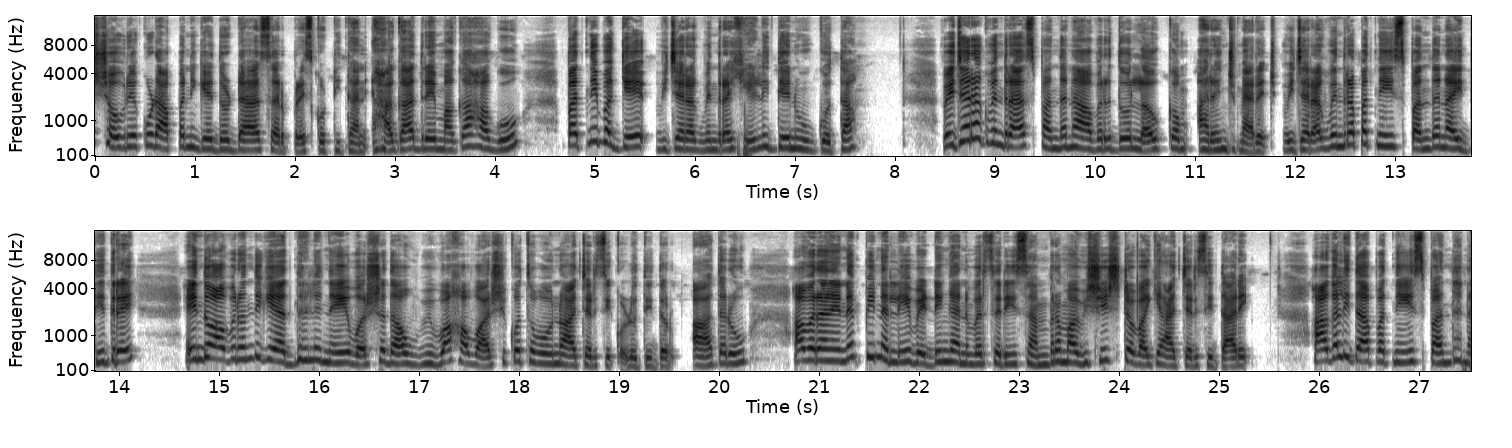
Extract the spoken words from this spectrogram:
ಶೌರ್ಯ ಕೂಡ ಅಪ್ಪನಿಗೆ ದೊಡ್ಡ ಸರ್ಪ್ರೈಸ್ ಕೊಟ್ಟಿದ್ದಾನೆ. ಹಾಗಾದ್ರೆ ಮಗ ಹಾಗೂ ಪತ್ನಿ ಬಗ್ಗೆ ವಿಜಯ ರಾಘವೇಂದ್ರ ಹೇಳಿದ್ದೇನು ಗೊತ್ತಾ? ವಿಜಯ ರಾಘವೇಂದ್ರ ಸ್ಪಂದನ ಅವರದ್ದು love come arrange marriage. Vijaya Raghavendra ಪತ್ನಿ ಸ್ಪಂದನ ಇದ್ದಿದ್ರೆ ಇಂದು ಅವರೊಂದಿಗೆ ಹದಿನೇಳನೇ ವರ್ಷದ ವಿವಾಹ ವಾರ್ಷಿಕೋತ್ಸವವನ್ನು ಆಚರಿಸಿಕೊಳ್ಳುತ್ತಿದ್ದರು. ಆದರೂ ಅವರ ನೆನಪಿನಲ್ಲಿ ವೆಡ್ಡಿಂಗ್ ಆನಿವರ್ಸರಿ ಸಂಭ್ರಮ ವಿಶಿಷ್ಟವಾಗಿ ಆಚರಿಸಿದ್ದಾರೆ. ಅಗಲಿದ ಪತ್ನಿ ಸ್ಪಂದನ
